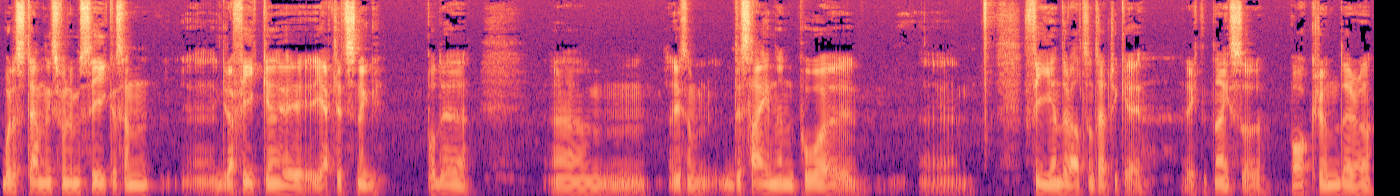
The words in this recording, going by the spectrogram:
både stämningsfull musik och sen eh, grafiken är jäkligt snygg. Både ehm, liksom designen på eh, fiender och allt sånt där tycker jag är riktigt nice. Och bakgrunder och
